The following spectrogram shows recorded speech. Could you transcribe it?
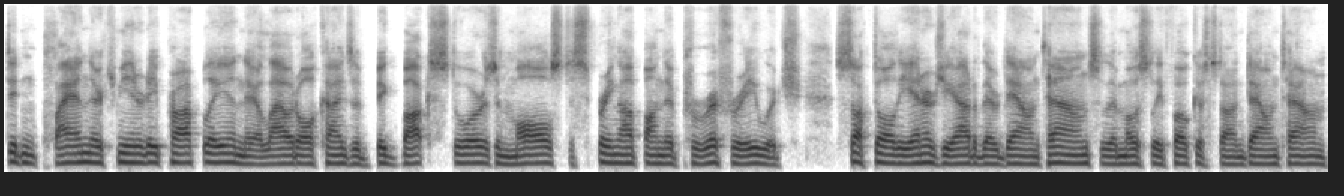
didn't plan their community properly and they allowed all kinds of big box stores and malls to spring up on their periphery which sucked all the energy out of their downtown so they're mostly focused on downtown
